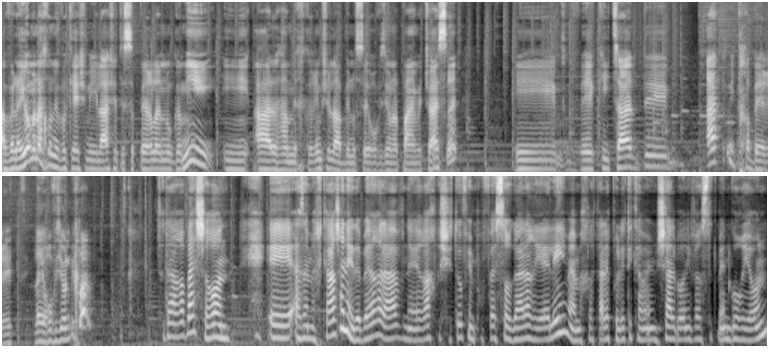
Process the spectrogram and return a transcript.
אבל היום אנחנו נבקש מהילה שתספר לנו גם היא על המחקרים שלה בנושא אירוויזיון 2019, וכיצד את מתחברת לאירוויזיון בכלל. תודה רבה, שרון. אה, אז המחקר שאני אדבר עליו נערך בשיתוף עם פרופסור גל אריאלי מהמחלקה לפוליטיקה וממשל באוניברסיטת בן גוריון.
